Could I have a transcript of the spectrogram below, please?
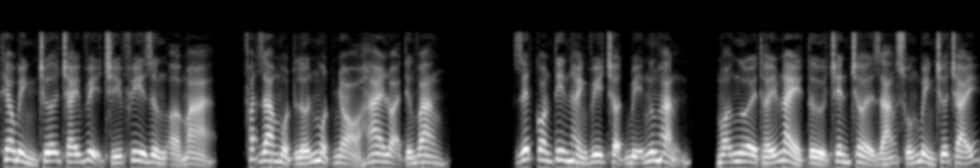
theo bình chữa cháy vị trí phi rừng ở mà, phát ra một lớn một nhỏ hai loại tiếng vang. Giết con tin hành vi chợt bị ngưng hẳn, mọi người thấy này từ trên trời giáng xuống bình chữa cháy,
